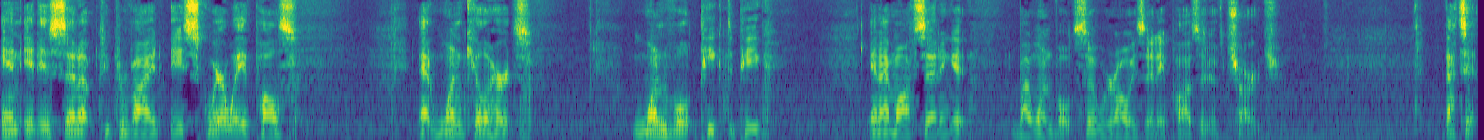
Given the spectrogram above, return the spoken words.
and it is set up to provide a square wave pulse at 1 kilohertz, 1 volt peak to peak, and I'm offsetting it by 1 volt, so we're always at a positive charge. That's it.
